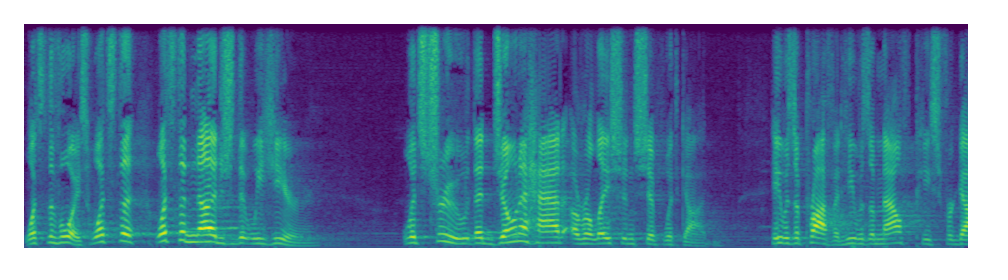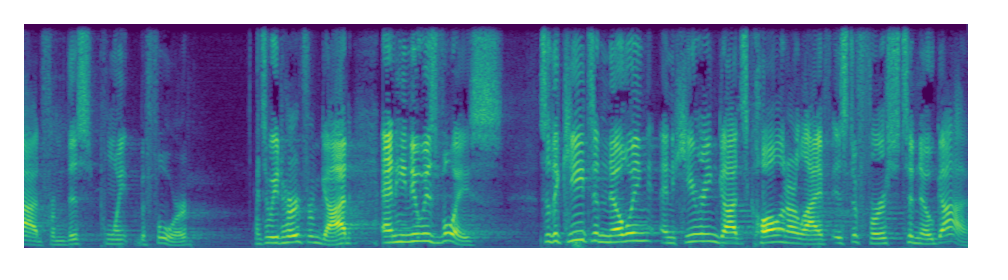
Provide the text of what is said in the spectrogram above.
What's the voice? What's the, what's the nudge that we hear? Well, it's true that Jonah had a relationship with God. He was a prophet, he was a mouthpiece for God from this point before. And so he'd heard from God and he knew his voice. So the key to knowing and hearing God's call in our life is to first to know God,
